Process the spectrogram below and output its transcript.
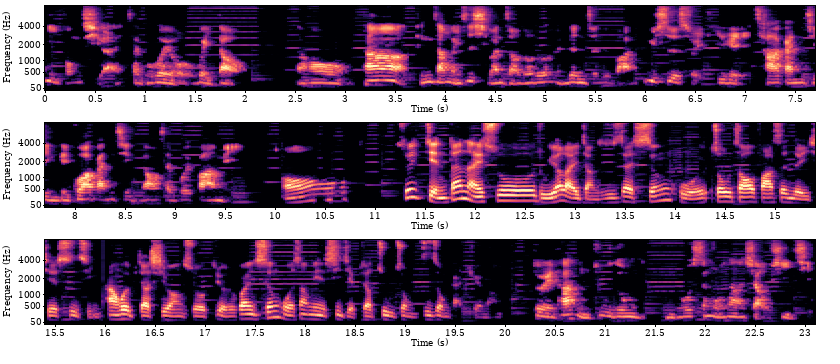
密封起来，才不会有味道。然后他平常每次洗完澡之后都会很认真的把浴室的水梯给擦干净，给刮干净，然后才不会发霉。哦，所以简单来说，主要来讲就是在生活周遭发生的一些事情，他会比较希望说，有关于生活上面的细节比较注重，是这种感觉吗？对他很注重很多生活上的小细节，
